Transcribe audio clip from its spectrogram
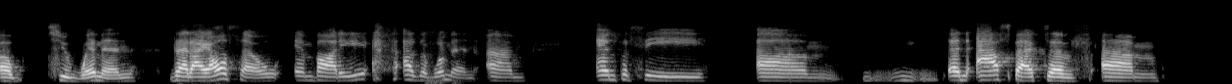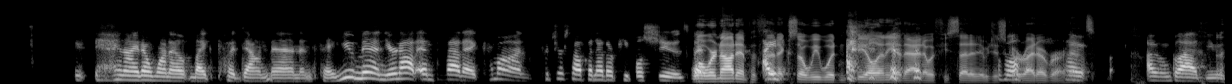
uh, to women that I also embody as a woman. Um, empathy, um, an aspect of um, and I don't want to like put down men and say, you men, you're not empathetic. Come on, put yourself in other people's shoes. But well, we're not empathetic, I, so we wouldn't feel any of that. if you said it, it would just well, go right over our heads. I, I'm glad you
